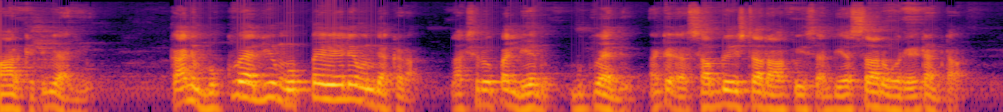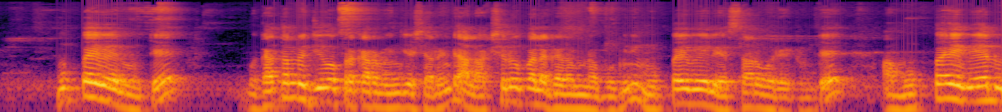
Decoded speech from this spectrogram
మార్కెట్ వాల్యూ కానీ బుక్ వాల్యూ ముప్పై వేలే ఉంది అక్కడ. లక్ష రూపాయలు లేదు బుక్ వాల్యూ అంటే సబ్ రిజిస్టార్ ఆఫీస్ అంటే ఎస్ఆర్ఓ రేట్ అంటాం. ముప్పై వేలు ఉంటే గతంలో జీవో ప్రకారం ఏం చేశారంటే ఆ లక్ష రూపాయల గదం ఉన్న భూమిని ముప్పై వేలు ఎస్ఆర్ఓ రేట్ ఉంటే ఆ ముప్పై వేలు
